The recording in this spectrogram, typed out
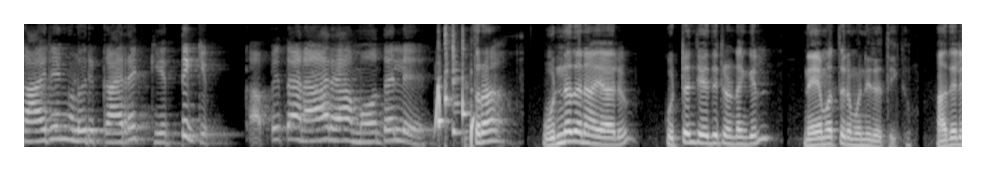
കാര്യങ്ങൾ ഒരു കരക്കെത്തിക്കും കപ്പിത്താൻ ആരാ മുതൽ? എത്ര ഉന്നതനായാലും കുറ്റം ചെയ്തിട്ടുണ്ടെങ്കിൽ നിയമത്തിന് മുന്നിലെത്തിക്കും. അതിൽ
